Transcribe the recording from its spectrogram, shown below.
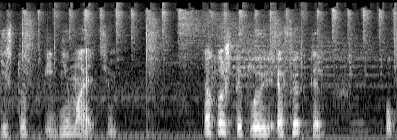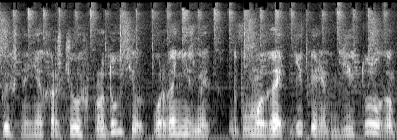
тісто піднімається. Також теплові ефекти окиснення харчових продуктів в організмі допомагають лікарям, дієтологам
